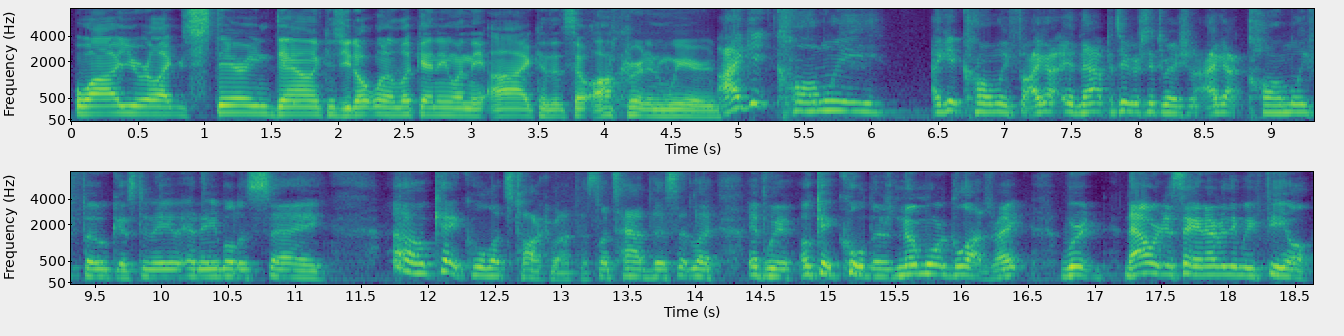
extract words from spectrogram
While you were like staring down because you don't want to look anyone in the eye because it's so awkward and weird. I get calmly. I get calmly. I got in that particular situation. I got calmly focused and, a- and able to say, oh, "Okay, cool. Let's talk about this. Let's have this. Like, if we okay, cool. There's no more gloves, right? We're now we're just saying everything we feel.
